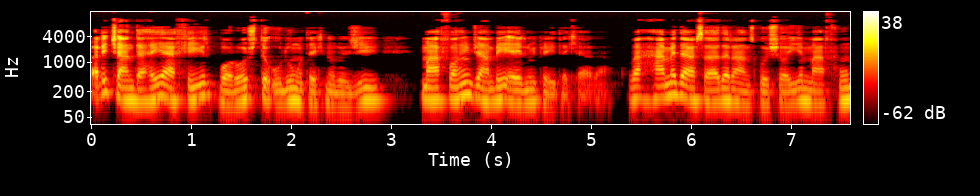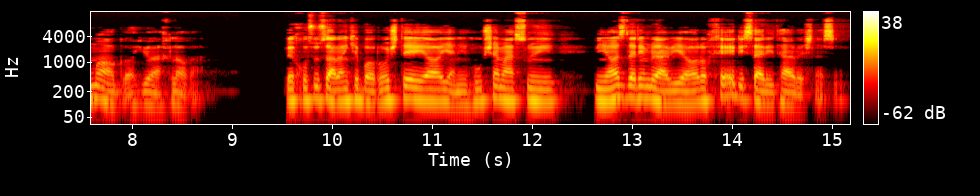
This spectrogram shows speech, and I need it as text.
ولی چند دهه اخیر با رشد علوم و تکنولوژی مفاهیم جنبه علمی پیدا کردن و همه در صدد رمزگشایی مفهوم آگاهی و اخلاقن. به خصوص الان که با رشد یا یعنی هوش مصنوعی نیاز داریم رویه ها رو خیلی سریعتر بشناسیم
